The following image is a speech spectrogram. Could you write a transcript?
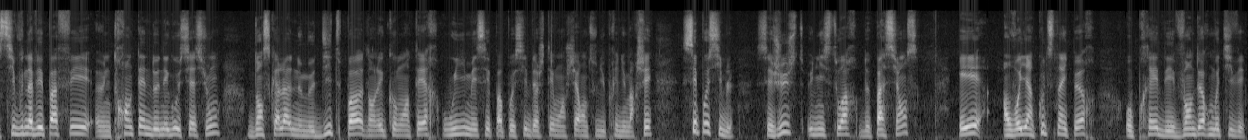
si vous n'avez pas fait une trentaine de négociations, dans ce cas-là, ne me dites pas dans les commentaires oui, mais c'est pas possible d'acheter moins cher en dessous du prix du marché. C'est possible. C'est juste une histoire de patience et envoyer un coup de sniper auprès des vendeurs motivés.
